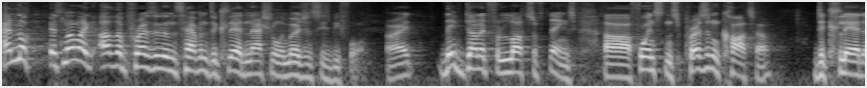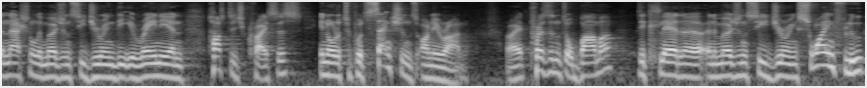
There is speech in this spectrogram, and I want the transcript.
And look, it's not like other presidents haven't declared national emergencies before, all right? They've done it for lots of things. Uh, for instance, President Carter declared a national emergency during the Iranian hostage crisis in order to put sanctions on Iran. Right? President Obama declared a, an emergency during swine flu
